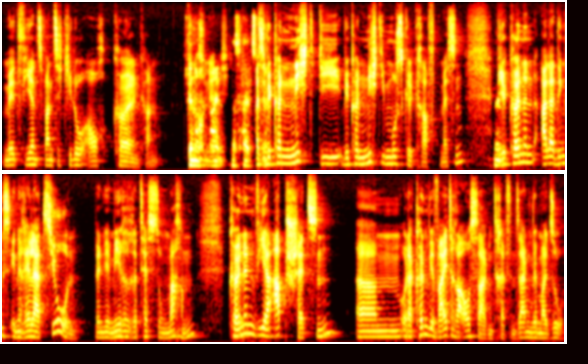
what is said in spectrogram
mit 24 Kilo auch curlen kann. Genau, nein, das heißt. Also wir können nicht die, wir können nicht die Muskelkraft messen. Nee. Wir können allerdings in Relation, wenn wir mehrere Testungen machen, können wir abschätzen, ähm, oder können wir weitere Aussagen treffen, sagen wir mal so.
